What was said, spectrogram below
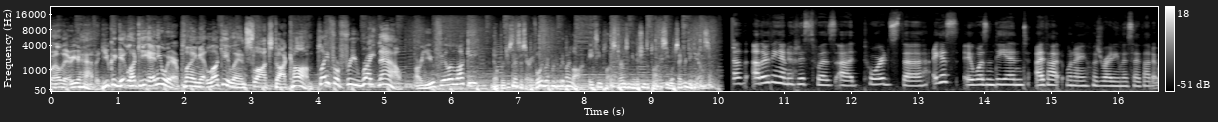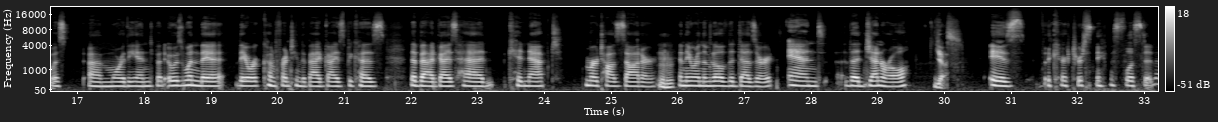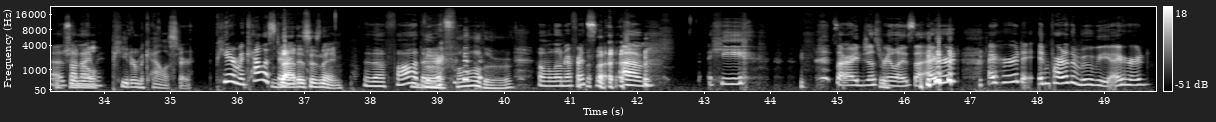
Well, there you have it. You can get lucky anywhere playing at LuckyLandSlots.com. Play for free right now. Are you feeling lucky? No purchase necessary. Void where prohibited by law. 18 plus. Terms and conditions apply. See website for details. The other thing I noticed was uh, towards the, I guess it wasn't the end. I thought when I was writing this, I thought it was um, more the end, but it was when they they were confronting the bad guys because the bad guys had kidnapped Murtaugh's daughter, and they were in the middle of the desert, and the general Yes. is the character's name is listed as on General IMDb. Peter McAllister. Peter McAllister, That is his name. the father. The father. Home Alone reference. um, he. Sorry, I just realized that. I heard, I heard in part of the movie, I heard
